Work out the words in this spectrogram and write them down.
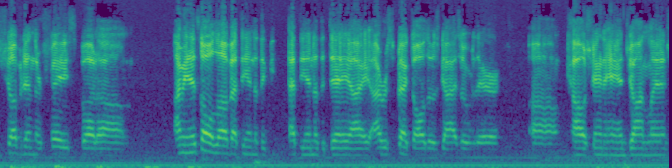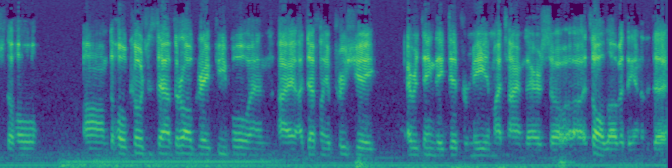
shove it in their face. But um, I mean, it's all love at the end of the at the end of the day. I, I respect all those guys over there. Um, Kyle Shanahan, John Lynch, the whole um, the whole coaching staff. They're all great people, and I, I, definitely appreciate everything they did for me in my time there. So uh, it's all love at the end of the day.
